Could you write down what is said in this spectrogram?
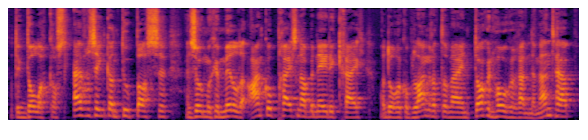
dat ik dollar cost averaging kan toepassen en zo mijn gemiddelde aankoopprijs naar beneden krijg, waardoor ik op langere termijn toch een hoger rendement heb.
